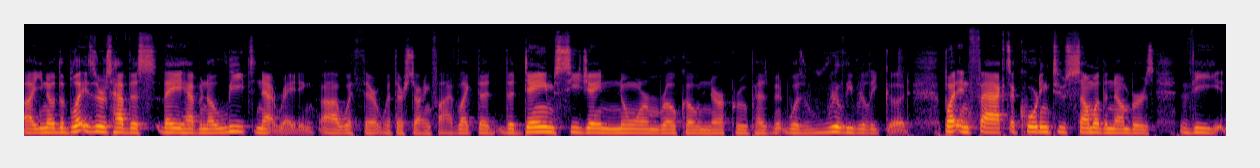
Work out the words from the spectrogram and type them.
uh, you know the Blazers have this they have an elite net rating uh, with their with their starting five. Like the the Dame, CJ, Norm, Rocco, Nurk group has been was really really good. But in fact, according to some of the numbers, the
